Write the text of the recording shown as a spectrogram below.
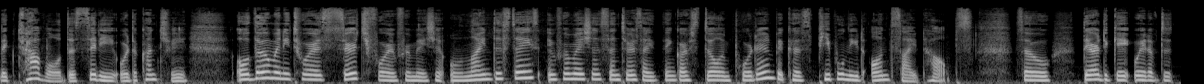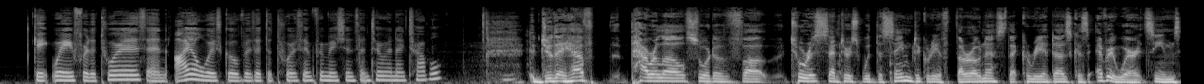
like travel the city or the country. Although many tourists search for information online these days, information centers I think are still important because people need on-site helps. So they're the gateway of the gateway for the tourists and I always go visit the tourist information center when I travel. Do they have parallel sort of uh, tourist centers with the same degree of thoroughness that Korea does? Because everywhere it seems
